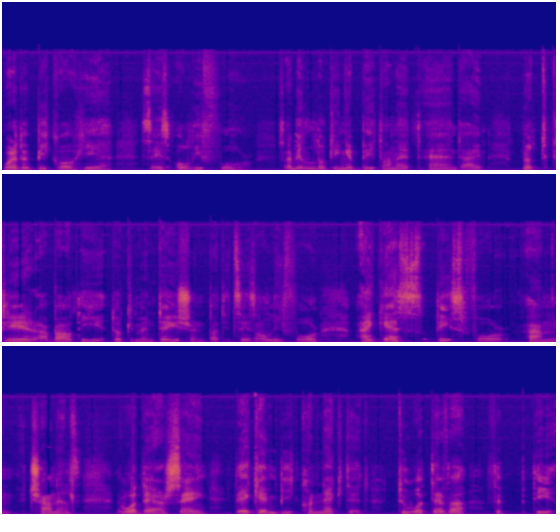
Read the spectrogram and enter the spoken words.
where the Pico here says only 4. So I've been looking a bit on it and I'm not clear about the documentation, but it says only four. I guess these four um, channels, what they are saying, they can be connected to whatever the the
